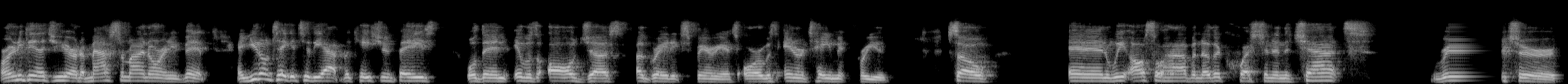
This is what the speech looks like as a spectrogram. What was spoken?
or anything that you hear at a mastermind or an event, and you don't take it to the application phase, well, then it was all just a great experience or it was entertainment for you. So, and we also have another question in the chat. Richard,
